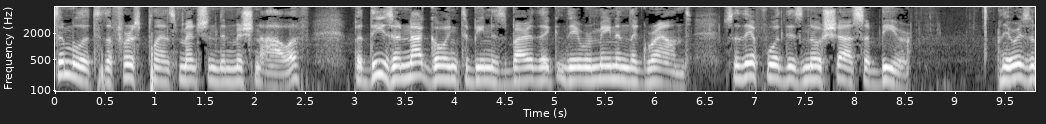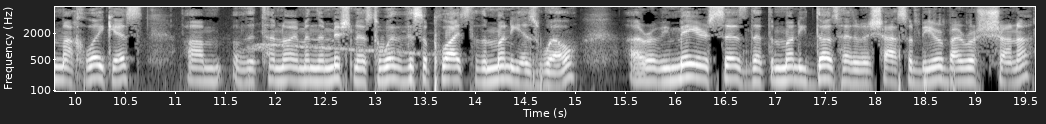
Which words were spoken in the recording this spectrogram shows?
similar to the first plants mentioned in Mishnah Aleph, but these are not going to be nisbayer. They, they remain in the ground, so therefore there's no shas biur. There is a machlekes um, of the Tanoim and the Mishnah as to whether this applies to the money as well. Uh, Rabbi Meir says that the money does have a shasa biur by Rosh Hashanah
